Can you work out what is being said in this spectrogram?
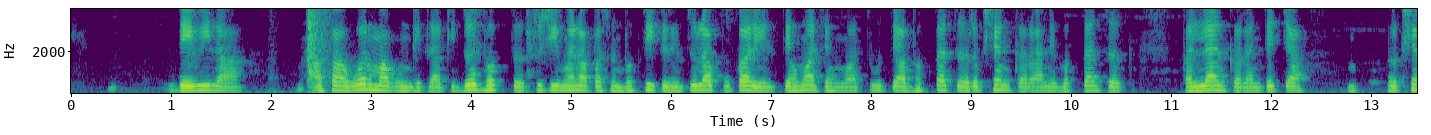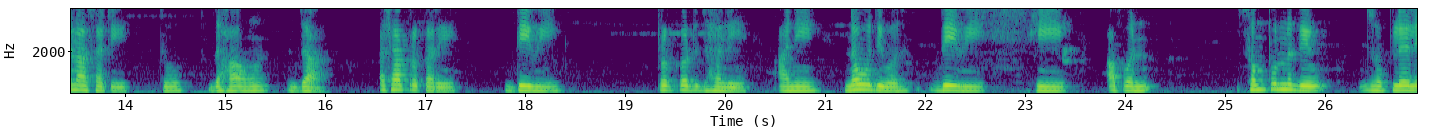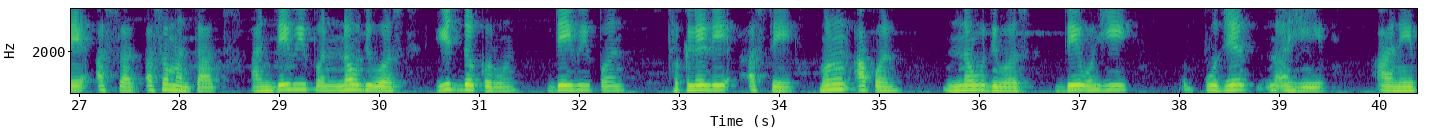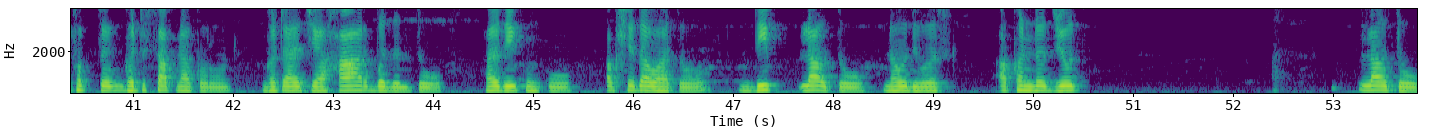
देवीला असा वर मागून घेतला की जो भक्त तुझी मनापासून भक्ती करेल तुला पुकारेल तेव्हा तेव्हा तू त्या भक्ताचं रक्षण कर आणि भक्ताचं कल्याण कर आणि त्याच्या रक्षणासाठी तू धावून जा. अशा प्रकारे देवी प्रकट झाली. आणि नऊ दिवस देवी ही आपण संपूर्ण देव झोपलेले असतात असं म्हणतात. आणि देवी पण नऊ दिवस युद्ध करून देवी पण थकलेली असते. म्हणून आपण नऊ दिवस देवही पूजेत नाही आणि फक्त घटस्थापना करून घटाचे हार बदलतो. हळदी कुंकू अक्षदा वाहतो दीप लावतो. नऊ दिवस अखंड ज्योत लावतो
